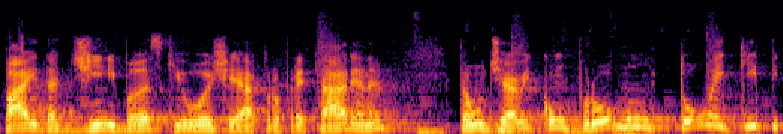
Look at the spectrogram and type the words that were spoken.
pai da Jeannie Buss, que hoje é a proprietária, né? Então o Jerry comprou, montou uma equipe,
